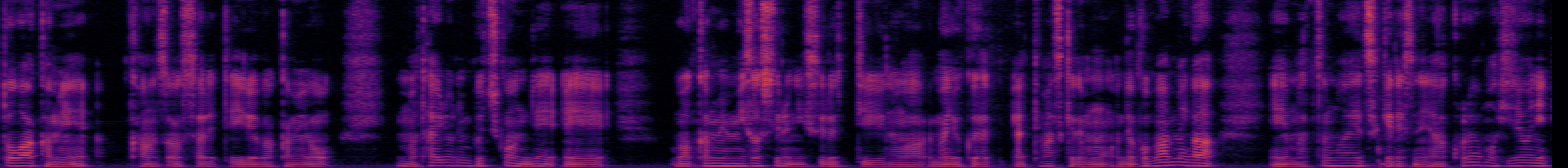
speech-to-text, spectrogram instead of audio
トワカメ、乾燥されているワカメを、まあ、大量にぶち込んで、えー、わかめ味噌汁にするっていうのは、まあ、よくやってますけども。で、5番目が、えー、松前漬けですね。あ、これはもう非常に、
